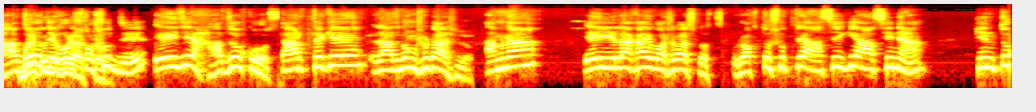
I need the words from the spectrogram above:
হাজো যে ওর শ্বশুর যে এই যে হাজো কোচ তার থেকে রাজবংশটা আসলো। আমরা এই এলাকায় বসবাস করছি। রক্তসূত্রে আছি কি আছি না কিন্তু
